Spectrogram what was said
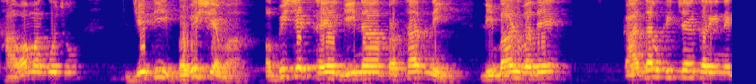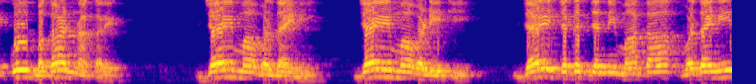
ખાવા માંગુ છું, જેથી ભવિષ્યમાં અભિષેક થયેલ ઘીના પ્રસાદની ડિમાન્ડ વધે, કાદવ કિચડ કરીને કોઈ બગાડ ના કરે. જય માં વરદાયની, જય માં વડેચી, જય જગતજનની માતા વરદાયની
